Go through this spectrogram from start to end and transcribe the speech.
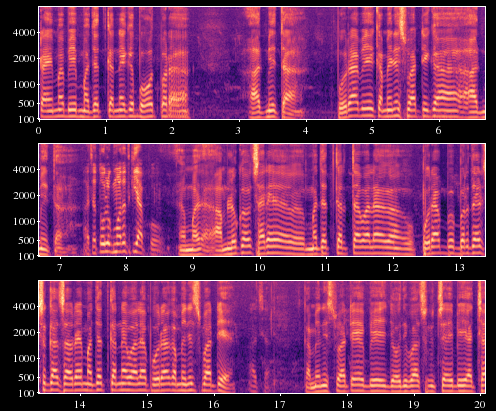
टाइम में भी मदद करने के बहुत बड़ा आदमी था। पूरा भी कम्युनिस्ट पार्टी का आदमी था। अच्छा तो लोग मदद किया आपको? हम हम लोग को सारे मदद करता वाला पूरा ब्रदर्स का सारे मदद करने वाला पूरा कम्युनिस्ट पार्टी है। अच्छा। कम्युनिस्ट पार्टी भी ज्योति बासु से भी अच्छा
